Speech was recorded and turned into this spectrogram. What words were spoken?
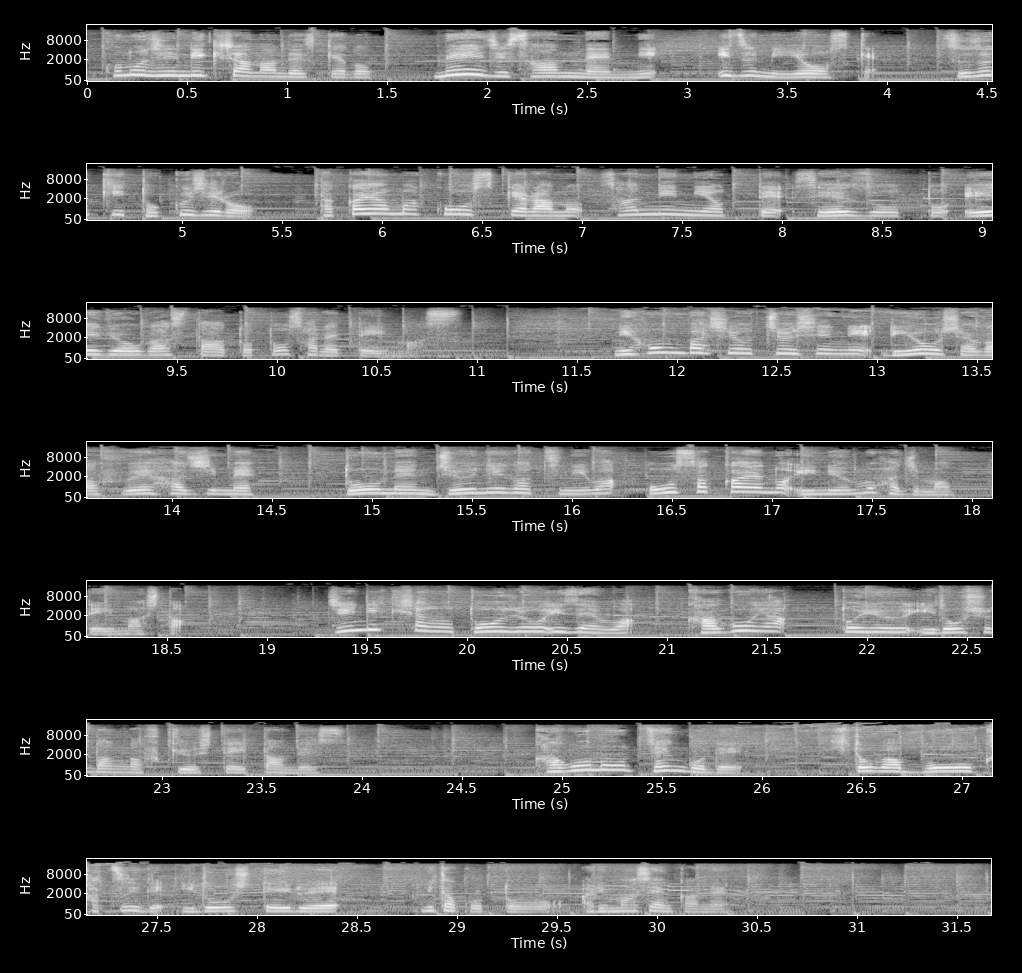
この人力車なんですけど明治3年に泉洋介鈴木徳次郎高山康介らの3人によって製造と営業がスタートとされています。日本橋を中心に利用者が増え始め同年12月には大阪への移入も始まっていました。人力車の登場以前はカゴ屋という移動手段が普及していたんです。カゴの前後で人が棒を担いで移動している絵見たことありませんかね？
